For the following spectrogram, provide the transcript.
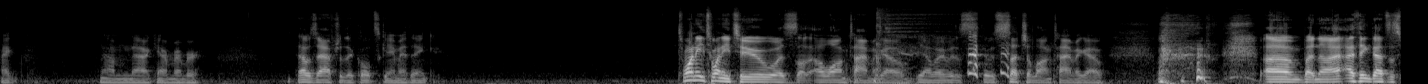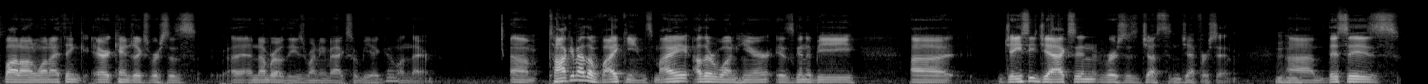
Like, um, now I can't remember. That was after the Colts game, I think. 2022 was a long time ago. yeah, it was. It was such a long time ago. um, but no, I, I, think that's a spot on one. I think Eric Kendricks versus a, a, number of these running backs would be a good one there. Um, talking about the Vikings, my other one here is going to be uh, J.C. Jackson versus Justin Jefferson. Um, this is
